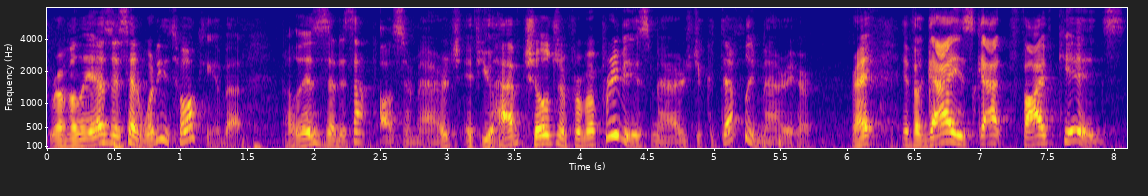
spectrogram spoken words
Rav Eliezer said, what are you talking about? Eliezer said, it's not usher marriage. If you have children from a previous marriage, you could definitely marry her, right? If a guy's got five kids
